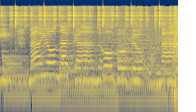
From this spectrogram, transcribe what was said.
真夜中の5秒前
